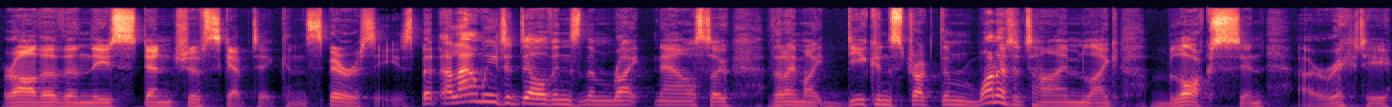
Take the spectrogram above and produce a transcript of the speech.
rather than the stench of skeptic conspiracies. But allow me to delve into them right now so that I might deconstruct them one at a time like blocks in a rickety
